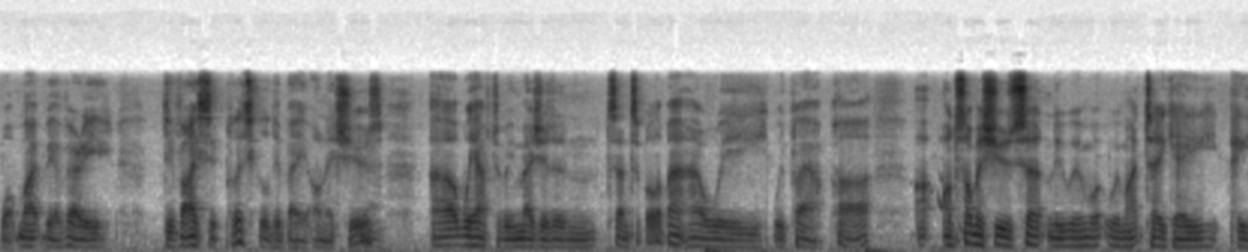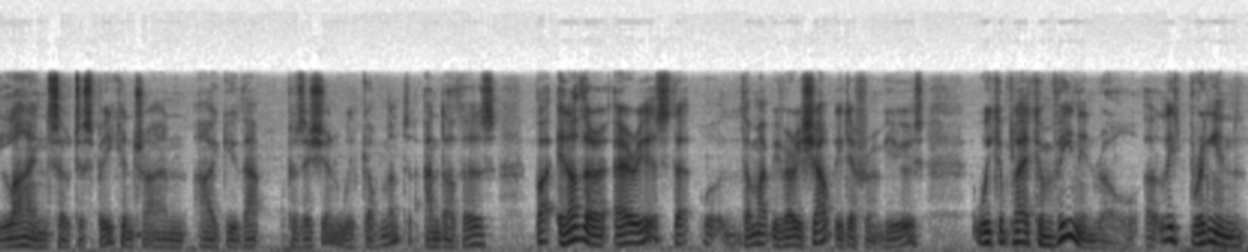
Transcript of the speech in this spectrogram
what might be a very divisive political debate on issues, uh, we have to be measured and sensible about how we, we play our part. Uh, on some issues, certainly we, we might take a, a line, so to speak, and try and argue that position with government and others. But in other areas that there might be very sharply different views, we can play a convening role, at least bringing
